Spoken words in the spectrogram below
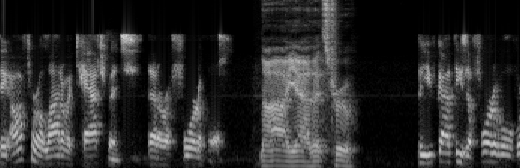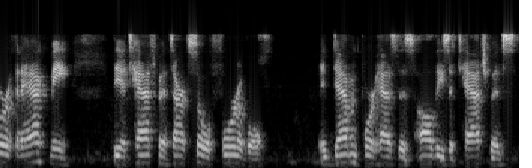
they offer a lot of attachments that are affordable. Ah, yeah, that's true. So you've got these affordable worth an Acme, the attachments aren't so affordable. And Davenport has this all these attachments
